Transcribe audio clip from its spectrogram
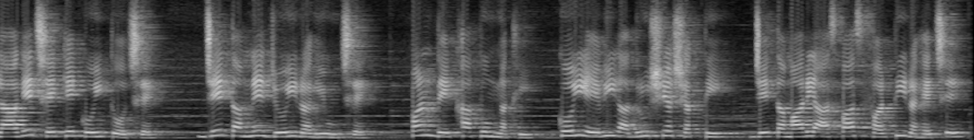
લાગે છે કે કોઈ તો છે, જે તમને જોઈ રહ્યું છે, પણ દેખાતું નથી. કોઈ એવી અદૃશ્ય શક્તિ, જે તમારી આસપાસ ફરતી રહે છે,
